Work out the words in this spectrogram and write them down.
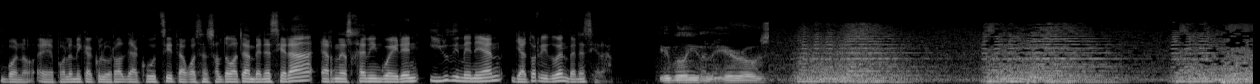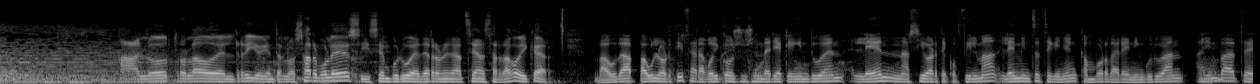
Bueno, eh, polemikako lurraldeak utzi eta guazen salto batean Veneziara, Ernest Hemingwayren irudimenean jatorri duen Veneziara. You believe in heroes? Al otro lado del río y entre los árboles, izenburu ederra honen atzean zer dago, Iker? Bau da, Paul Ortiz, Aragoiko zuzendariak egin duen lehen nazioarteko filma, lehen mintzatze ginen kanbordaren inguruan, hainbat eh,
